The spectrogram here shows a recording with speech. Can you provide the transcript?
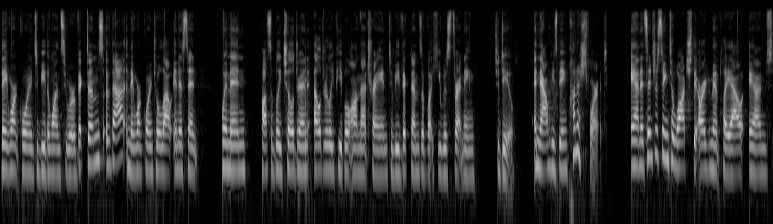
they weren't going to be the ones who were victims of that, and they weren't going to allow innocent women, possibly children, elderly people on that train to be victims of what he was threatening to do. And now he's being punished for it. And it's interesting to watch the argument play out and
